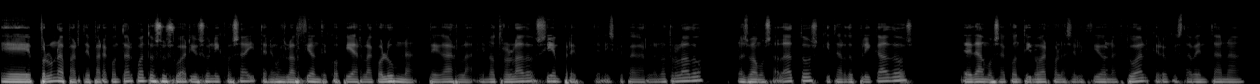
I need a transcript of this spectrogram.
Eh, por una parte, para contar cuántos usuarios únicos hay, tenemos la opción de copiar la columna, pegarla en otro lado, siempre tenéis que pegarla en otro lado, nos vamos a datos, quitar duplicados, le damos a continuar con la selección actual, creo que esta ventana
